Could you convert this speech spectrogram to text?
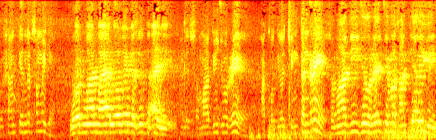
તો શાંતિ અંદર સમય જાય. ક્રોધ માર માયા લોગ એ કશું થાય નહીં? એટલે સમાધિ જો રે આખો દિવસ ચિંતન રે સમાધિ જો રહે તેમાં શાંતિ આવી ગઈ.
